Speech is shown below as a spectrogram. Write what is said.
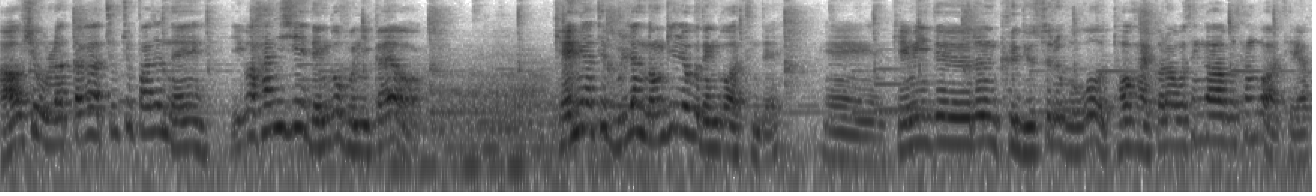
9시에 올랐다가 쭉쭉 빠졌네. 이거 1시에 낸 거 보니까요. 개미한테 물량 넘기려고 낸 것 같은데 예, 개미들은 그 뉴스를 보고 더 갈 거라고 생각하고 산 것 같아요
